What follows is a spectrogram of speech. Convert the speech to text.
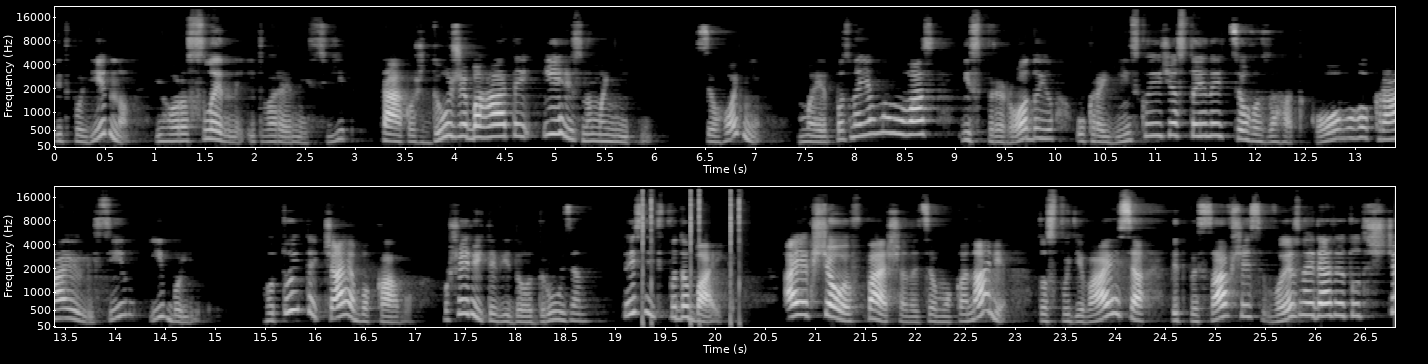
Відповідно, його рослинний і тваринний світ також дуже багатий і різноманітний. Сьогодні ми познайомимо вас із природою української частини цього загадкового краю лісів і боліт. Готуйте чай або каву, поширюйте відео друзям, тисніть вподобайки. А якщо ви вперше на цьому каналі, то сподіваюся, підписавшись, ви знайдете тут ще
